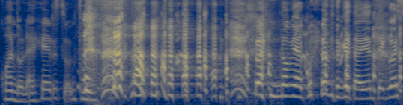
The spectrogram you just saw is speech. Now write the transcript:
cuando la ejerzo. no me acuerdo que también tengo eso.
